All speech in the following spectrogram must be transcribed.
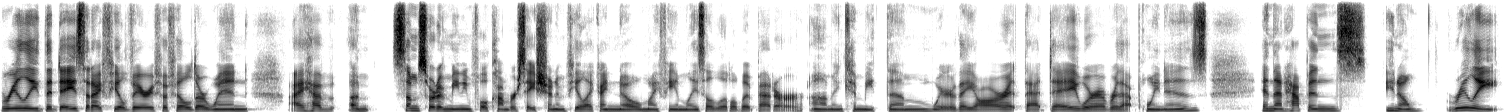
really the days that I feel very fulfilled are when I have um, some sort of meaningful conversation and feel like I know my families a little bit better um, and can meet them where they are at that day, wherever that point is. And that happens, you know, really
